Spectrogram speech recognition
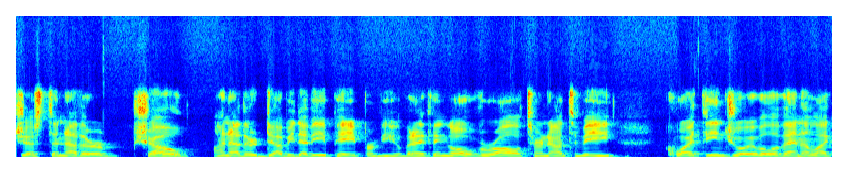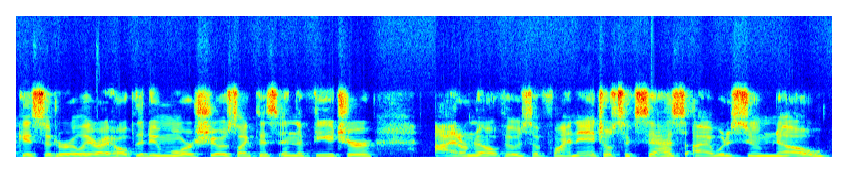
just another show, another WWE pay per view. But I think overall it turned out to be quite the enjoyable event. And like I said earlier, I hope they do more shows like this in the future. I don't know if it was a financial success. I would assume no,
